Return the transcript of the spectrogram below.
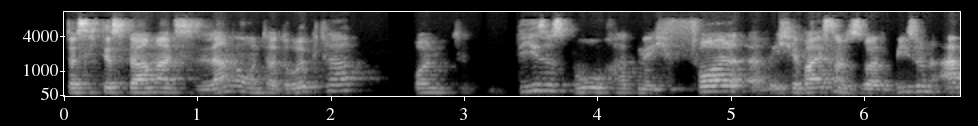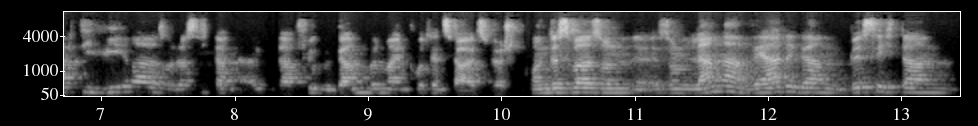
dass ich das damals lange unterdrückt habe und dieses Buch hat mich voll, ich weiß noch, das war wie so ein Aktivierer, so dass ich dann dafür gegangen bin, mein Potenzial zu erschöpfen. Und das war so ein, so ein langer Werdegang, bis ich dann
